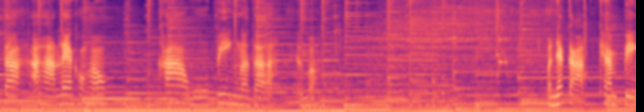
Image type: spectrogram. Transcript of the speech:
นี่จ้ะอาหารแรงของเขาข้าวหมูปิ้งนะจ๊ะเห็นปะบรรยากาศแคมปิ้ง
